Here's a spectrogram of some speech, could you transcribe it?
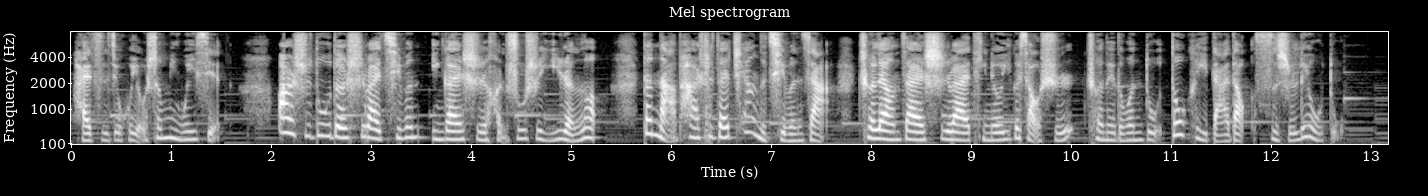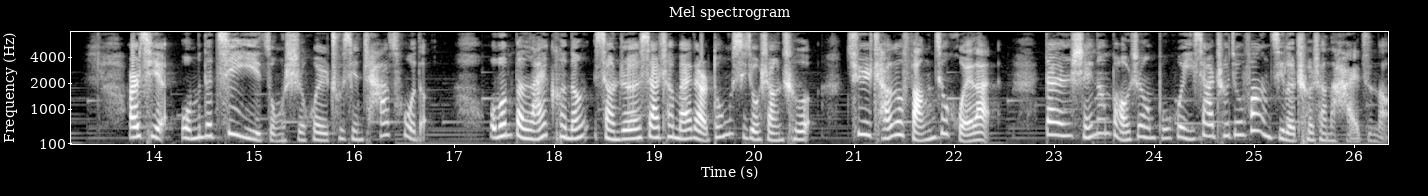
孩子就会有生命危险。二十度的室外气温应该是很舒适宜人了，但哪怕是在这样的气温下，车辆在室外停留一个小时，车内的温度都可以达到四十六度。而且我们的记忆总是会出现差错的，我们本来可能想着下车买点东西就上车，去查个房就回来，但谁能保证不会一下车就忘记了车上的孩子呢？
